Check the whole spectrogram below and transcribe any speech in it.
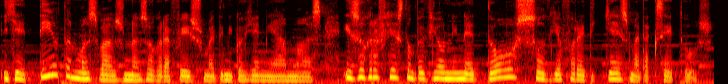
Γιατί όταν μας βάζουν να ζωγραφίσουμε την οικογένειά μας, οι ζωγραφιές των παιδιών είναι τόσο διαφορετικές μεταξύ τους;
